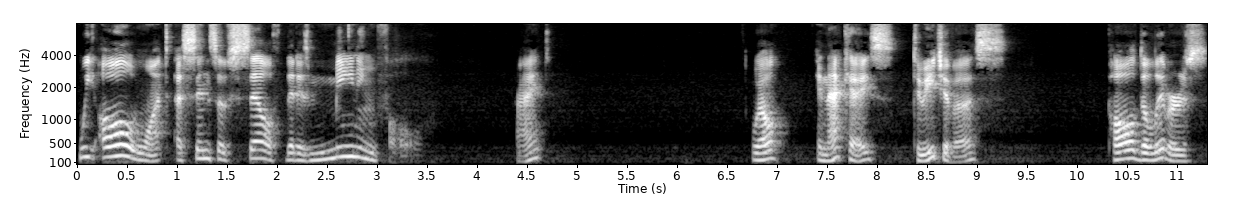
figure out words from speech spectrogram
We all want a sense of self that is meaningful, right? Well, in that case, to each of us, Paul delivers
